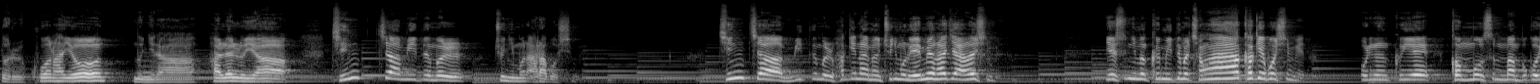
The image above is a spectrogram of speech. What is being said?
너를 구원하였느니라 할렐루야. 진짜 믿음을 주님은 알아보십니다. 진짜 믿음을 확인하면 주님은 외면하지 않으십니다. 예수님은 그 믿음을 정확하게 보십니다. 우리는 그의 겉모습만 보고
